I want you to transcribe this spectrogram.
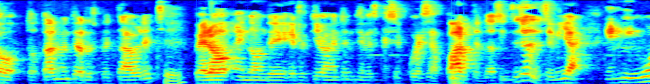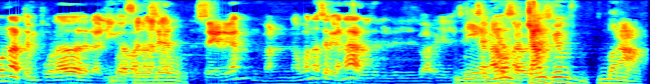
proyecto totalmente respetable. Sí. pero en donde efectivamente entiendes que se cuece aparte. Las intenciones de Sevilla en ninguna temporada de la liga Va a ser van a ser, van- no van a ser ganar. El- Ni ganar una ¿sabes? Champions, bueno,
